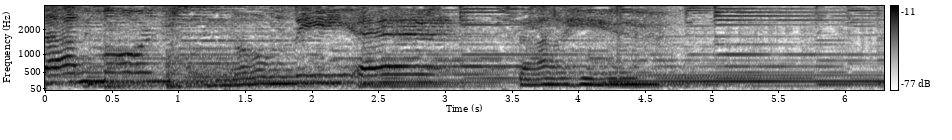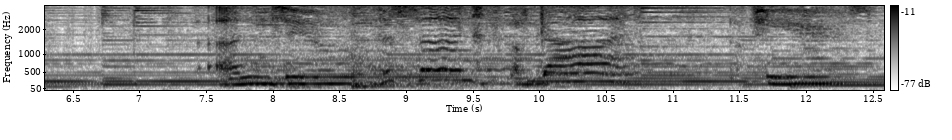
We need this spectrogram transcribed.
That mourns lonely exile here until the Son of God appears.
